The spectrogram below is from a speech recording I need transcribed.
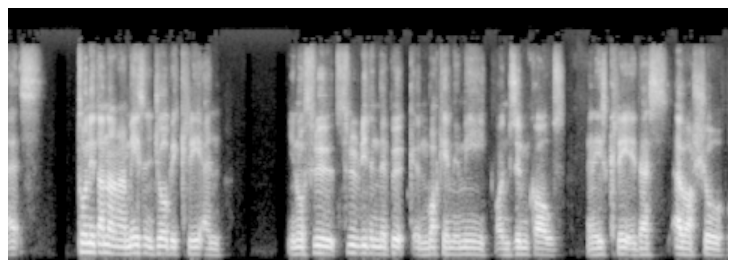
It's Tony done an amazing job of creating, you know, through through reading the book and working with me on Zoom calls and he's created this our show,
